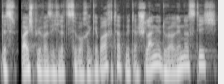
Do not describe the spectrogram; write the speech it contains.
das Beispiel, was ich letzte Woche gebracht habe mit der Schlange, du erinnerst dich,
